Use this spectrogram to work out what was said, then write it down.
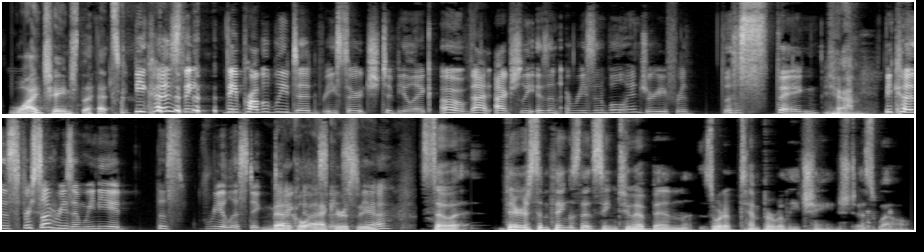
Why change that? Because they they probably did research to be like, oh, that actually isn't a reasonable injury for this thing. Yeah. Because for some reason we need this realistic Medical diagnosis. accuracy. Yeah. So there's some things that seem to have been sort of temporarily changed as well.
